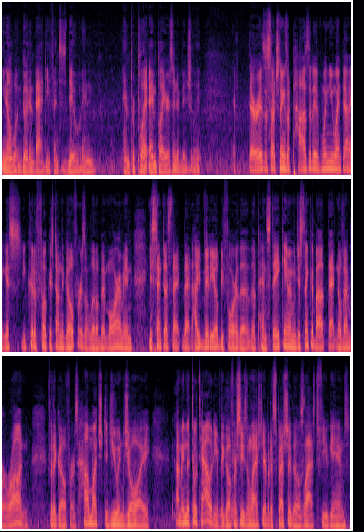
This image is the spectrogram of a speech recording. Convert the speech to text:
you know, what good and bad defenses do, and and, and players individually there is a such thing as a positive when you went down, I guess you could have focused on the Gophers a little bit more. I mean, you sent us that, that hype video before the, the Penn State game. I mean, just think about that November run for the Gophers. How much did you enjoy? I mean, the totality of the Gopher season last year, but especially those last few games.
